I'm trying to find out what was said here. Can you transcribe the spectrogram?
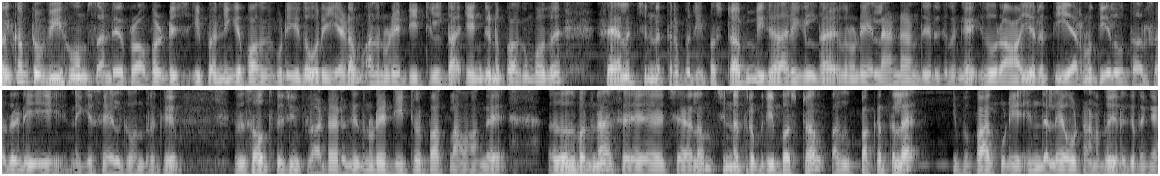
Welcome to V homes and properties இப்போ நீங்கள் பார்க்கக்கூடியது ஒரு இடம். அதனுடைய டீட்டெயில் தான். எங்கேன்னு பார்க்கும்போது சேலம் சின்ன திருப்பதி பஸ் ஸ்டாப் மிக அருகில் தான் இதனுடைய லேண்டானது இருக்குதுங்க. இது ஒரு ஆயிரத்தி இரநூத்தி எழுபத்தாறு சதுரடி இன்றைக்கி சேலுக்கு வந்திருக்கு. இது சவுத் ஃபேஸிங் ஃப்ளாட்டாக இருக்குது இதனுடைய டீட்டெயில் பார்க்கலாம் வாங்க. அது வந்து பார்த்திங்கன்னா சே சேலம் சின்ன திருப்பதி பஸ் ஸ்டாப் அதுக்கு பக்கத்தில் இப்போ பார்க்கக்கூடிய இந்த லே அவுட்டானது இருக்குதுங்க.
